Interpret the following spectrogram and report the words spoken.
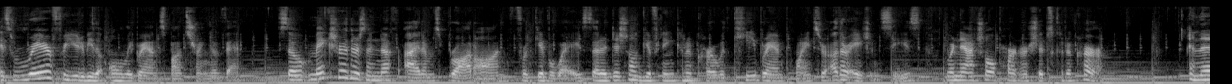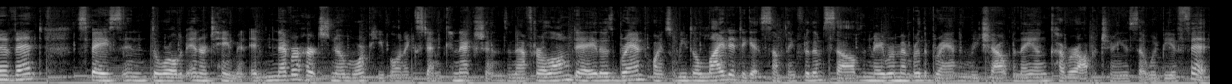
It's rare for you to be the only brand sponsoring an event, so make sure there's enough items brought on for giveaways that additional gifting can occur with key brand points or other agencies where natural partnerships could occur. In the event space in the world of entertainment, it never hurts to know more people and extend connections. And after a long day, those brand points will be delighted to get something for themselves and may remember the brand and reach out when they uncover opportunities that would be a fit.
